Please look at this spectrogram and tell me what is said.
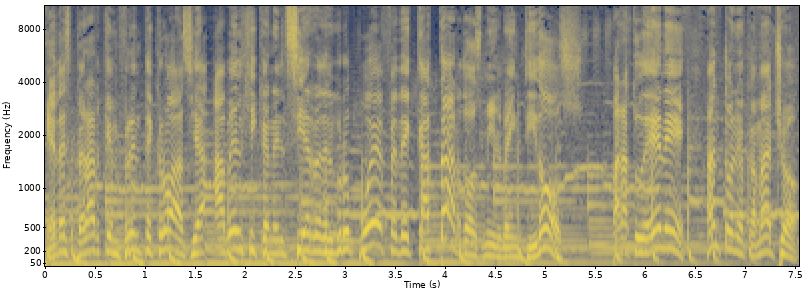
Queda esperar que enfrente Croacia a Bélgica en el cierre del grupo F de Qatar 2022. Para tu DN, Antonio Camacho.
